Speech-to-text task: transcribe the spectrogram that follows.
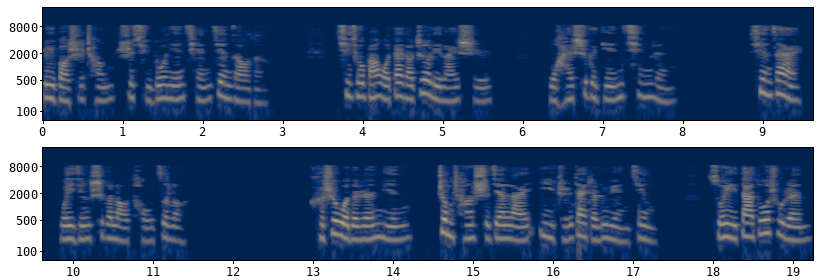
绿宝石城是许多年前建造的。气球把我带到这里来时，我还是个年轻人。现在我已经是个老头子了。可是我的人民这么长时间来一直戴着绿眼镜，所以大多数人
